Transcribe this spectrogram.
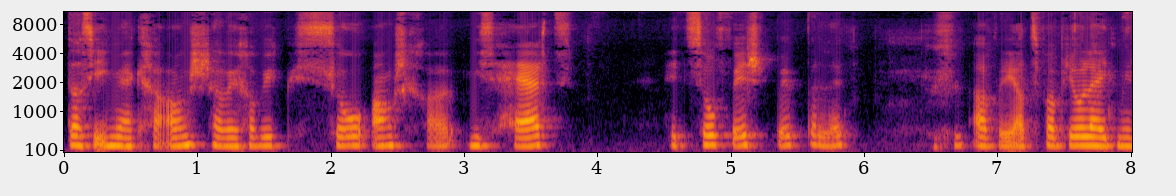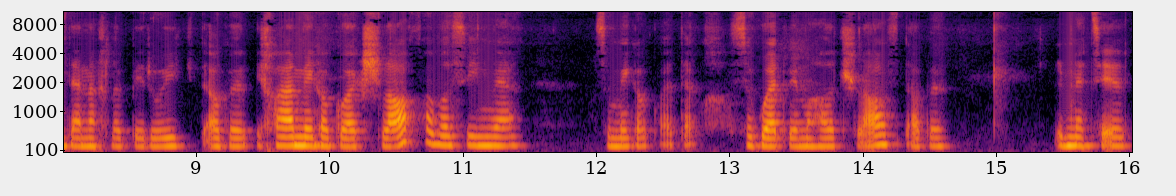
dass ich irgendwie keine Angst habe. Ich habe wirklich so Angst gehabt. Mein Herz hat so fest pöppelt. Aber ja, die Fabiola hat mich dann ein bisschen beruhigt. Aber ich habe auch mega gut geschlafen, was irgendwie so mega gut, einfach so gut, wie man halt schlaft, aber nicht Zelt.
